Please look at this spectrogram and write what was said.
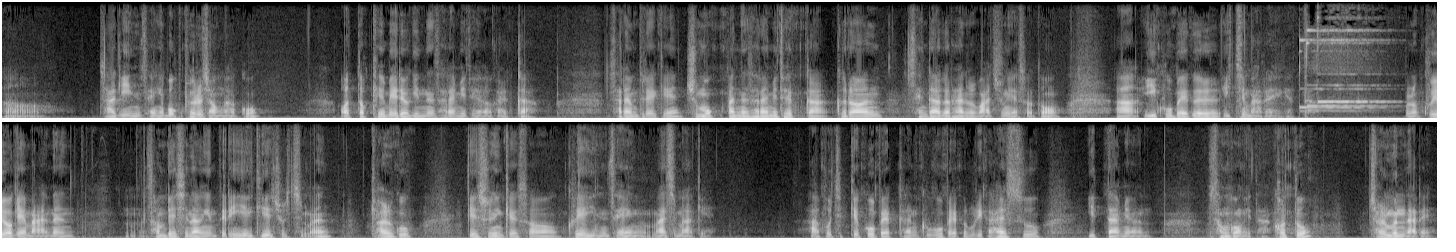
어, 자기 인생의 목표를 정하고 어떻게 매력 있는 사람이 되어 갈까, 사람들에게 주목받는 사람이 될까? 그런 생각을 하는 와중에서도 아, 이 고백을 잊지 말아야겠다. 물론 구역에 많은 음, 선배 신앙인들이 얘기해 줬지만 결국 예수님께서 그의 인생 마지막에 아버지께 고백한 그 고백을 우리가 할 수 있다면 성공이다. 그것도 젊은 날에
